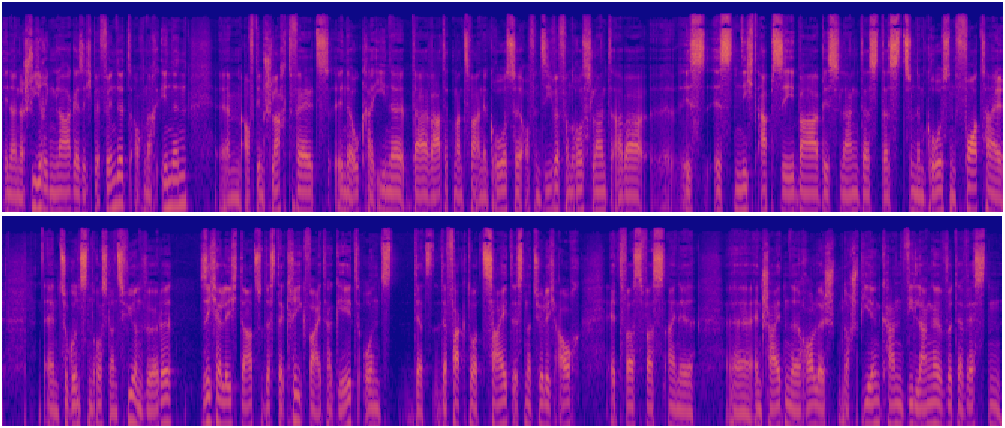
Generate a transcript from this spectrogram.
in einer schwierigen Lage sich befindet, auch nach innen. Ähm, auf dem Schlachtfeld in der Ukraine, da erwartet man zwar eine große Offensive von Russland, aber äh, es ist nicht absehbar bislang, dass das zu einem großen Vorteil äh, zugunsten Russlands führen würde sicherlich dazu, dass der Krieg weitergeht und der, der Faktor Zeit ist natürlich auch etwas, was eine äh, entscheidende Rolle noch spielen kann. Wie lange wird der Westen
